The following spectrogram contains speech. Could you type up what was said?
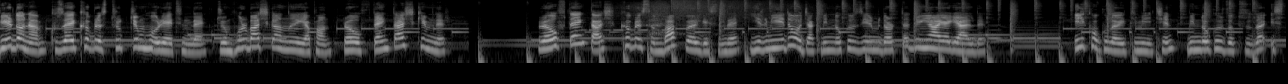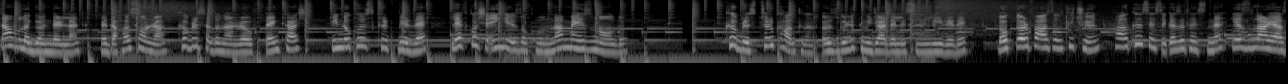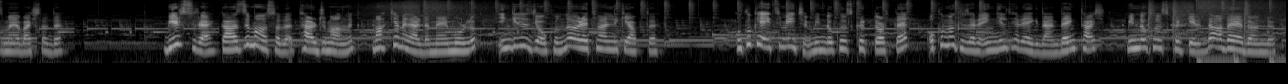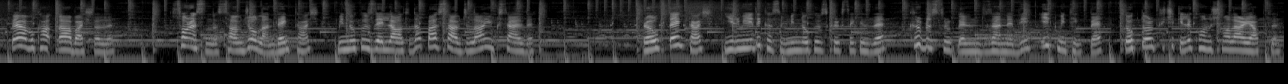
Bir dönem Kuzey Kıbrıs Türk Cumhuriyeti'nde Cumhurbaşkanlığı yapan Rauf Denktaş kimdir? Rauf Denktaş, Kıbrıs'ın Baf bölgesinde 27 Ocak 1924'te dünyaya geldi. İlkokul eğitimi için 1930'da İstanbul'a gönderilen ve daha sonra Kıbrıs'a dönen Rauf Denktaş, 1941'de Lefkoşa İngiliz Okulu'ndan mezun oldu. Kıbrıs Türk halkının özgürlük mücadelesinin lideri Doktor Fazıl Küçük'ün Halkın Sesi gazetesinde yazılar yazmaya başladı. Bir süre Gazi Mausa'da tercümanlık, mahkemelerde memurluk, İngilizce okulunda öğretmenlik yaptı. Hukuk eğitimi için 1944'te okumak üzere İngiltere'ye giden Denktaş, 1947'de adaya döndü ve avukatlığa başladı. Sonrasında savcı olan Denktaş, 1956'da başsavcılığa yükseldi. Rauf Denktaş, 27 Kasım 1948'de Kıbrıs Türklerinin düzenlediği ilk mitingde Doktor Küçük ile konuşmalar yaptı.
